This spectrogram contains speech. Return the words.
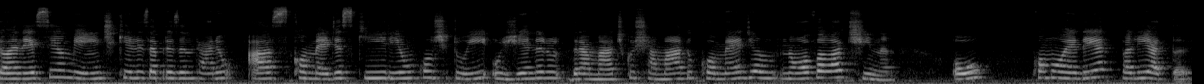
então é nesse ambiente que eles apresentaram as comédias que iriam constituir o gênero dramático chamado comédia nova latina, ou comédia palliata,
